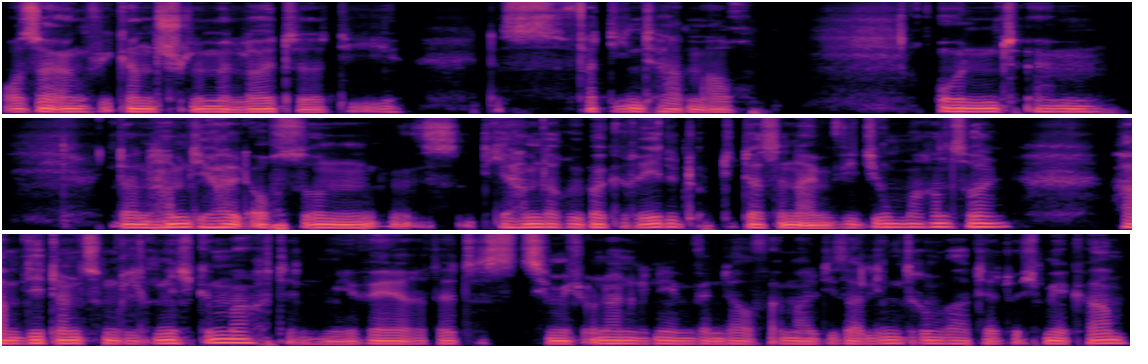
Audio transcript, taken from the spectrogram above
Außer irgendwie ganz schlimme Leute, die das verdient haben auch. Und, ähm, dann haben die halt auch so 'n s die haben darüber geredet, ob die das in einem Video machen sollen. Haben die dann zum Glück nicht gemacht, denn mir wäre das ziemlich unangenehm, wenn da auf einmal dieser Link drin war, der durch mir kam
